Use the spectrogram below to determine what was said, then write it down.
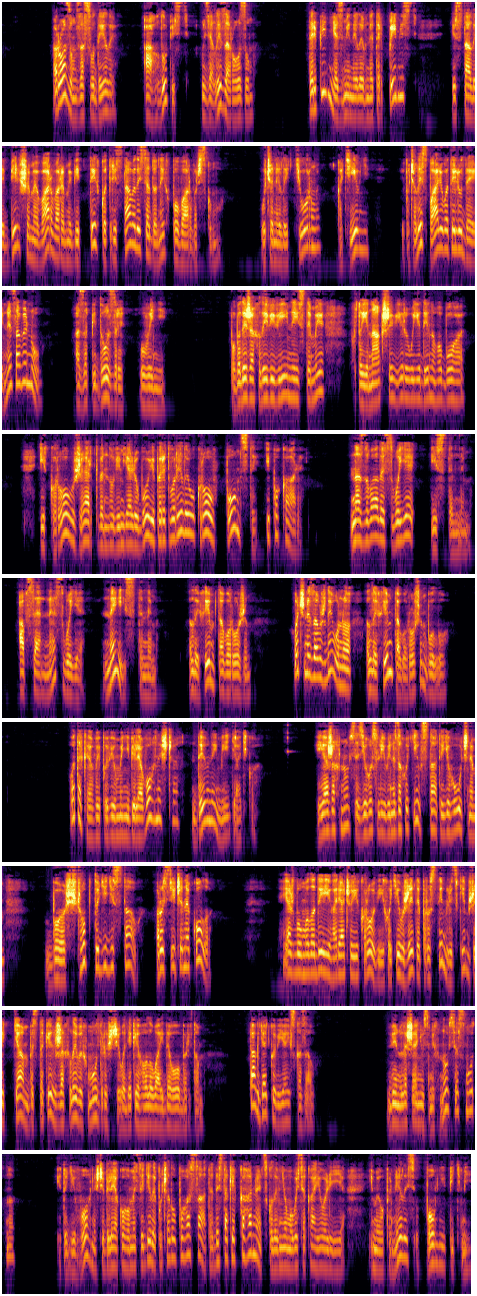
Розум засудили а глупість узяли за розум. Терпіння змінили в нетерпимість і стали більшими варварами від тих, котрі ставилися до них по варварському. Учинили тюрми, катівні і почали спалювати людей не за вину, а за підозри у вині. Побили жахливі війни із тими, хто інакше вірив у єдиного Бога, і кров жертвенну в ім'я любові перетворили у кров помсти і покари, назвали своє істинним, а все не своє неістинним, лихим та ворожим, хоч не завжди воно лихим та ворожим було. Отаке виповів мені біля вогнища дивний мій дядько. Я жахнувся з його слів і не захотів стати його учнем, бо що б тоді дістав розсічене коло? Я ж був молодий і гарячої крові і хотів жити простим людським життям без таких жахливих мудрощів, од яких голова йде обертом. Так дядькові я й сказав. Він лишень усміхнувся смутно, і тоді вогнище, біля якого ми сиділи, почало погасати, десь так, як каганець, коли в ньому висякає олія, і ми опинились у повній пітьмі.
